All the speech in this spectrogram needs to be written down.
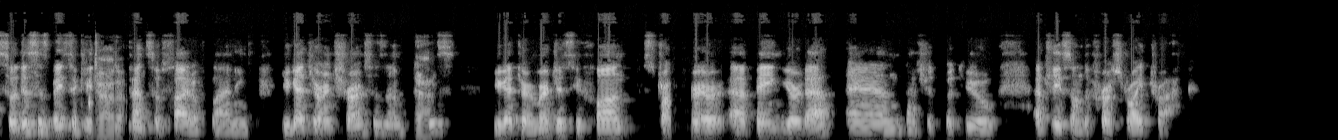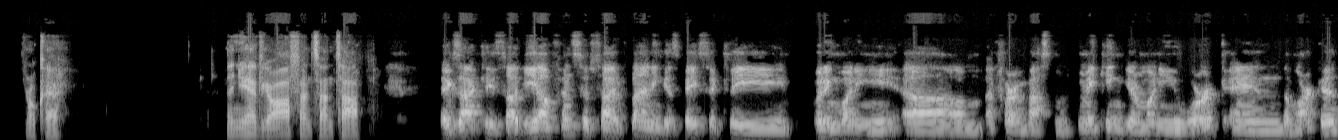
So this is basically the defensive side of planning. You get your insurances in place. Yeah. You get your emergency fund structure, uh, paying your debt, and that should put you at least on the first right track. Okay. Then you have your offense on top. Exactly. So the offensive side of planning is basically putting money um, for investment, making your money work in the market.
